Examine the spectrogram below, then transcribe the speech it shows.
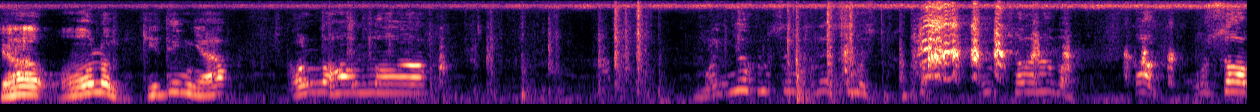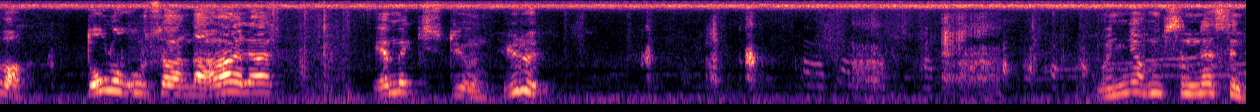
Ya oğlum gidin ya. Allah Allah. Manyak mısınız nesiniz? Kursağına bak. Bak kursağa bak. Dolu kursağında hala yemek istiyorsun. Yürü. Manyak mısın nesin?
